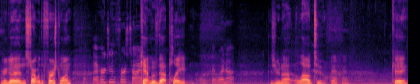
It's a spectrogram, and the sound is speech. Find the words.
going to go ahead and start with the first one. I heard you the first time. Can't move that plate Okay, why not? because you're not allowed to. Okay?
